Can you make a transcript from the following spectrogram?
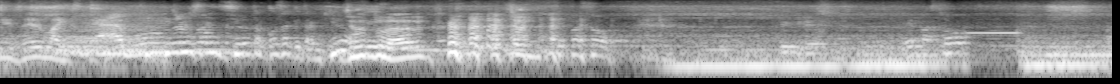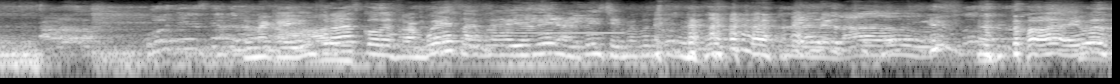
¿Qué es it? Like stab wounds or ¿No something? otra cosa que tranquilo? Just ¿qué? blood. ¿Qué pasó? ¿Qué pasó? Se me cayó un frasco de frambuesa, güey. ahí en el pinche, me puse- Mermelada. Was-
